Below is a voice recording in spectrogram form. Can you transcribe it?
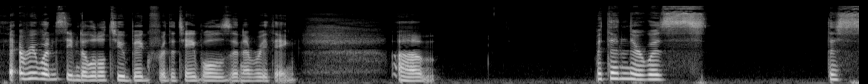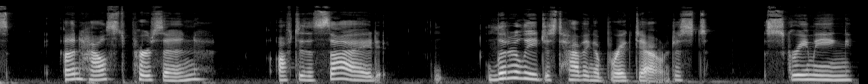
everyone seemed a little too big for the tables and everything. Um, but then there was this unhoused person off to the side, literally just having a breakdown, just screaming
